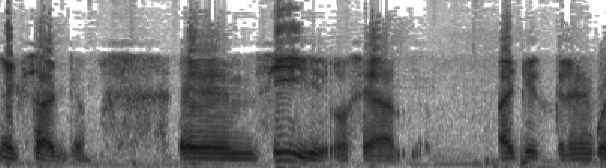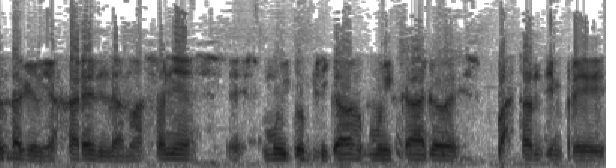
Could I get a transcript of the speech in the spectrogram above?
Exacto. Eh, sí, o sea, hay que tener en cuenta que viajar en la Amazonia es, es muy complicado, es muy caro, es bastante impre,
